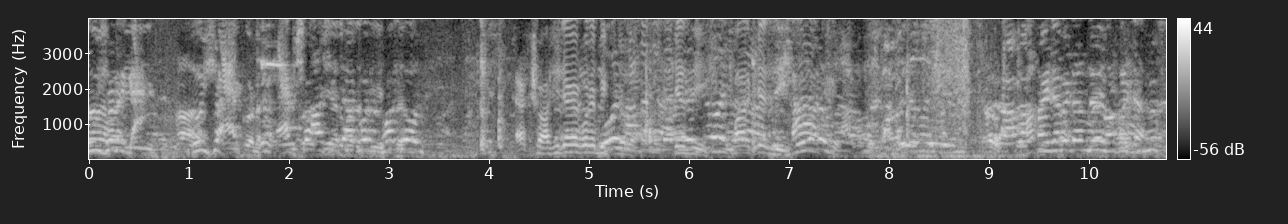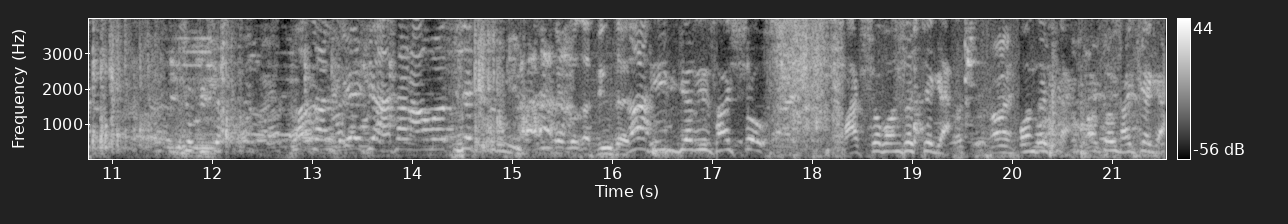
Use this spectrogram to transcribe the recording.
দুইশো টাকা। দুইশো এক একশো আশি টাকা করে ছয়জন একশো আশি টাকা করে বিক্রি হলো কেজি পার কেজি। মাথাইটা বেটান দেবে মাথাইটা তিন কেজি চারশো। পাঁচশো পঞ্চাশ টাকা। পঞ্চাশ টাকা। ষাট টাকা।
